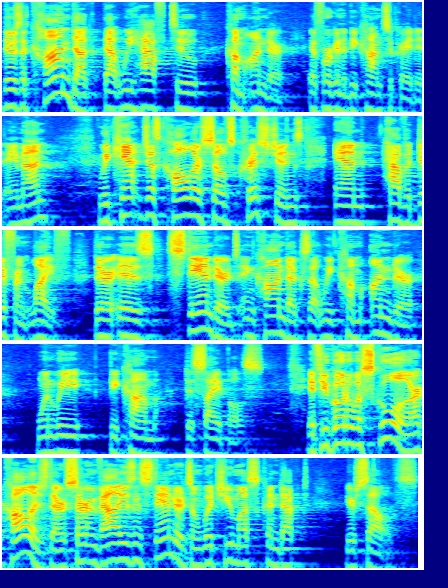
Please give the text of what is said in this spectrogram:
there's a conduct that we have to come under if we're going to be consecrated. Amen? We can't just call ourselves Christians and have a different life. There is standards and conducts that we come under when we become disciples. If you go to a school or a college, there are certain values and standards on which you must conduct yourselves.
